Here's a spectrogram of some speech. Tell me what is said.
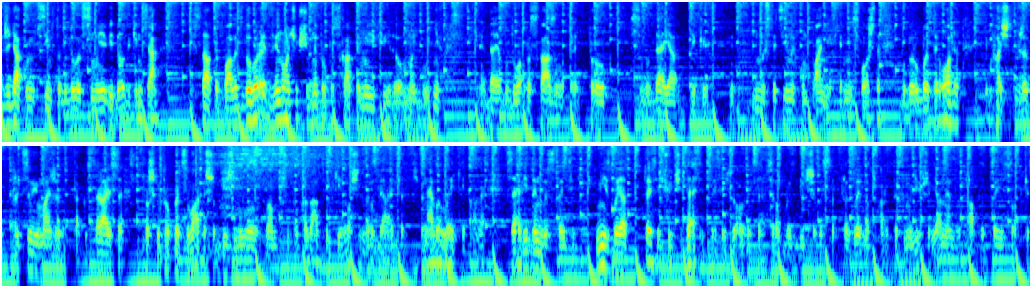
Отже, дякую всім, хто додивився моє відео до кінця. Ставте палець догори, дзвіночок, щоб не пропускати моїх відео майбутніх, де я буду вам розказувати про де я в яких інвестиційних компаніях я міг кошти, буду робити огляд. Як бачите, вже працюю майже так стараюся трошки пропрацювати, щоб більше було вам що показати, які гроші заробляються. Невеликі, але це від інвестицій. Міг би я тисячу чи десять тисяч доларів, це все би більше призвиде пару тих нулів, що я не додав до тої сотки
